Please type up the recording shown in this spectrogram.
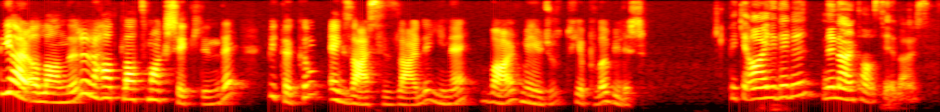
diğer alanları rahatlatmak şeklinde bir takım egzersizler de yine var, mevcut, yapılabilir. Peki ailelere neler tavsiye edersiniz?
